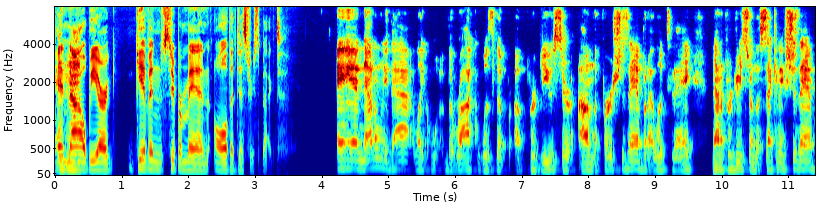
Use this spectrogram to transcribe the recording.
and Mhm. now we are giving Superman all the disrespect. And not only that, like The Rock was the a producer on the first Shazam, but I looked today, not a producer on the second Shazam,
